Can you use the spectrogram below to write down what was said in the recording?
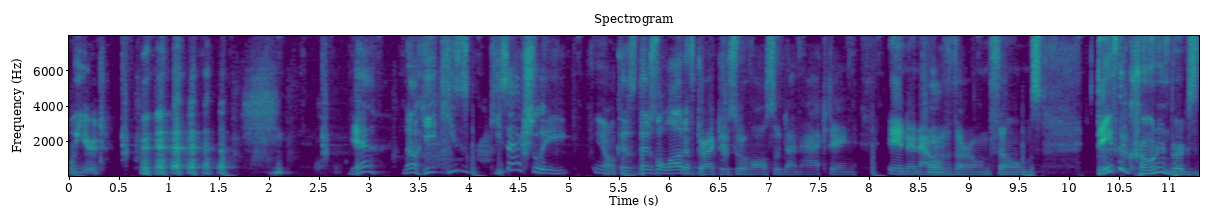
weird. Yeah, No, he he's he's actually you know because there's a lot of directors who have also done acting in and out Yeah. of their own films. David Cronenberg's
